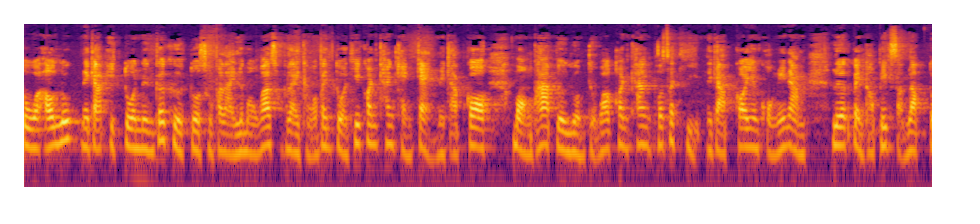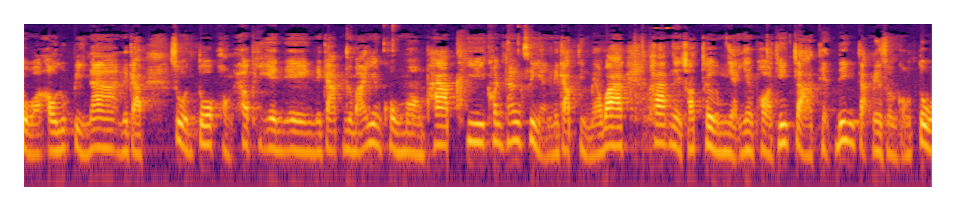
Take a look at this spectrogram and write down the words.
ตัว outlook นะครับอีกตัวหนึ่งก็คือตัวศุภาลัยเรามองว่าศุภาลัยถือว่าเป็นตัวที่ค่อนข้างแข็งแกร่งนะครับก็มองภาพโดยรวมถือว่าค่อนข้าง positive นะครับก็ยังคงแนะนำเลือกเป็น top pick สำหรับตัว outlook ปีหน้านะครับส่วนตัวของ LPN เองนะครับโนมูระยังคงมองภาพที่ค่อนข้างเสี่ยงนะครับถึงแม้ว่าภาพใน short term เนี่ยยังพอที่จะ trading จากในส่วนของตัว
